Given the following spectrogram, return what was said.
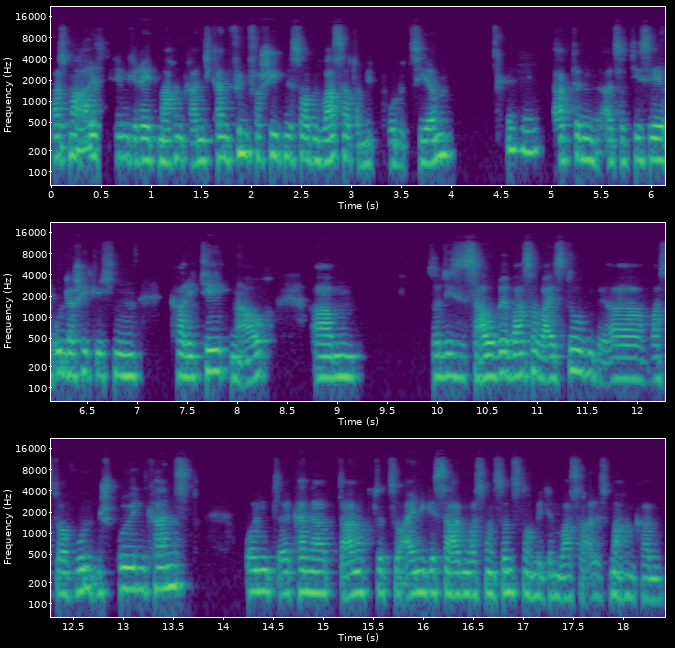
was man mhm. alles mit dem Gerät machen kann. Ich kann fünf verschiedene Sorten Wasser damit produzieren. Mhm. Also diese unterschiedlichen Qualitäten auch. Ähm, so dieses saure Wasser, weißt du, äh, was du auf Wunden sprühen kannst und äh, kann da, da noch dazu einiges sagen, was man sonst noch mit dem Wasser alles machen kann.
